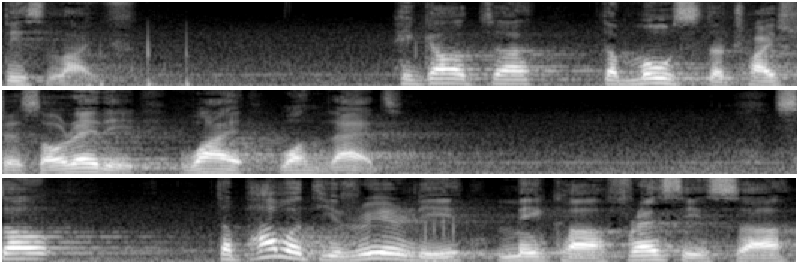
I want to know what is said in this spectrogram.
this life. He got uh, the most treasures already. Why want that? So, the poverty really make uh, Francis uh,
